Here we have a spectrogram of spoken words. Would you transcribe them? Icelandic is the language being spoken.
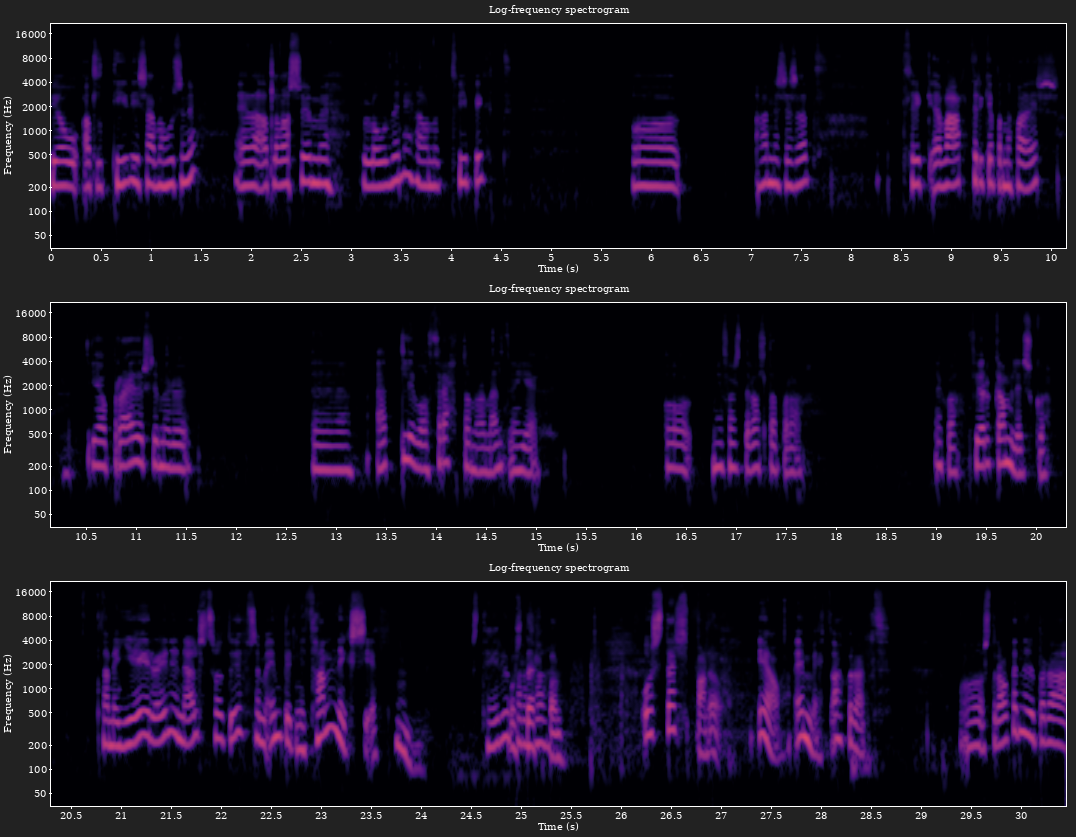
bjó alltaf tíð í sama húsinu eða allavega sömu lóðinni, það var nú tvíbyggt. Og hann er sérsagt var þryggjabanafæðir ég á bræður sem eru uh, 11 og 13 árum eldin en ég. Og mér fannst þér alltaf bara eitthvað, fjör gamlir sko Þannig að ég er rauninni elst svolítið upp sem einbyrni þannig séð. Mm. Og stelpan. Og stelpan, já, já einmitt, akkurat. Og strákarnir eru bara,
